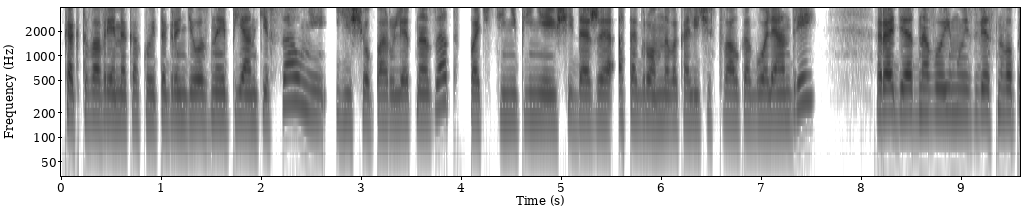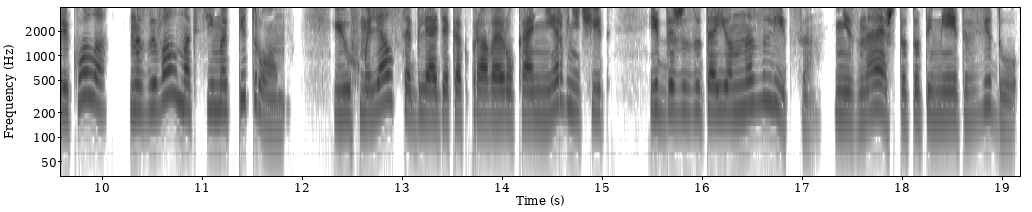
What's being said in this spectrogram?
Как-то во время какой-то грандиозной пьянки в сауне, еще пару лет назад, почти не пьянеющий даже от огромного количества алкоголя Андрей, ради одного ему известного прикола, называл Максима Петром и ухмылялся, глядя, как правая рука нервничает и даже затаенно злится, не зная, что тот имеет в виду.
